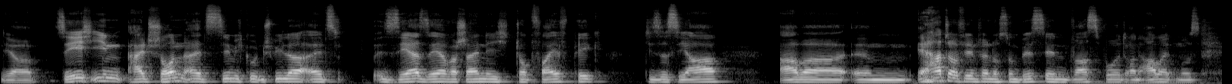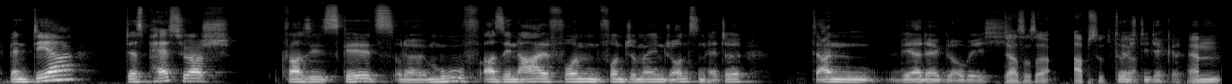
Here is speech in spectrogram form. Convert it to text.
ja, sehe ich ihn halt schon als ziemlich guten Spieler, als sehr, sehr wahrscheinlich Top 5 Pick dieses Jahr. Aber ähm, er hat auf jeden Fall noch so ein bisschen was, wo er dran arbeiten muss. Wenn der das Pass Rush quasi Skills oder Move-Arsenal von, von Jermaine Johnson hätte, dann wäre der, glaube ich, das ist absolut durch fair. die Decke. Ähm,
